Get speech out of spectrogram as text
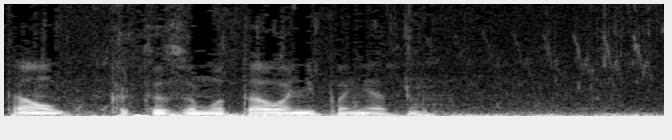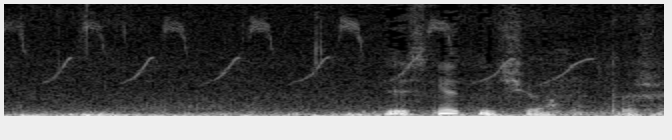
Там как-то замотало непонятно. Здесь нет ничего тоже.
